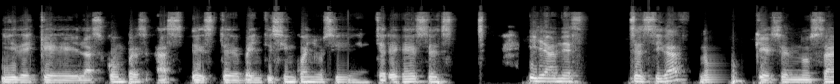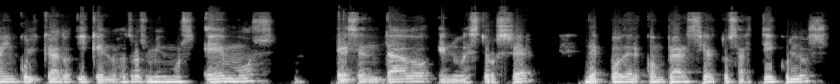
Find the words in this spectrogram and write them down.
y de que las compras este 25 años sin intereses y la necesidad ¿no? que se nos ha inculcado y que nosotros mismos hemos presentado en nuestro ser de poder comprar ciertos artículos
